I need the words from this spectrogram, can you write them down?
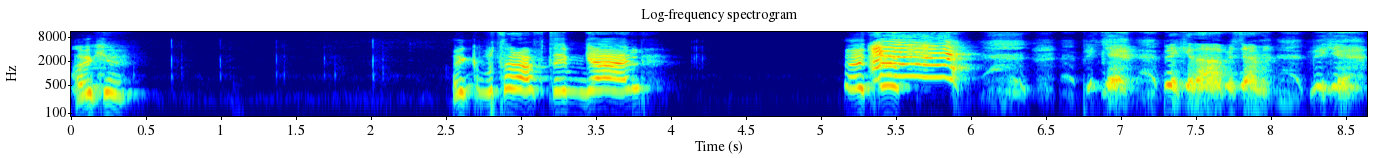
Öykü. Öykü bu taraftayım gel. Öykü. Peki, peki ne yapacağım? Peki.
